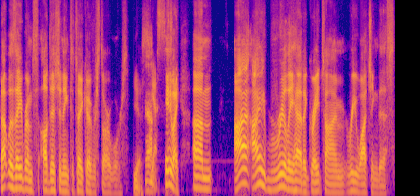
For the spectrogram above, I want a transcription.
That was Abrams auditioning to take over Star Wars. Yes. Yeah. yes Anyway, um, I I really had a great time rewatching this.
